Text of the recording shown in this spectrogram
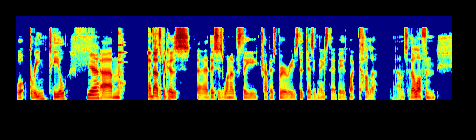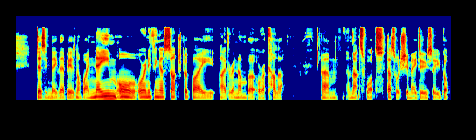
what green, teal. Yeah. Um, and that's because uh, this is one of the Trappist breweries that designates their beers by colour. Um, so they'll often designate their beers not by name or or anything as such, but by either a number or a colour. Um, and that's what that's what Chimay do. So you've got,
